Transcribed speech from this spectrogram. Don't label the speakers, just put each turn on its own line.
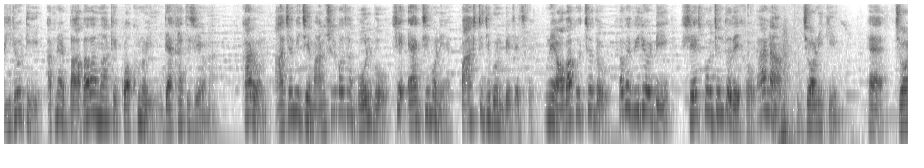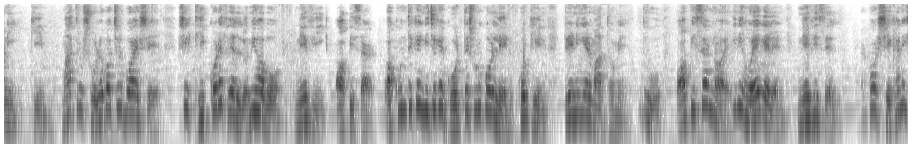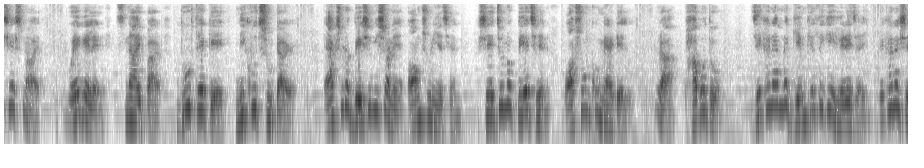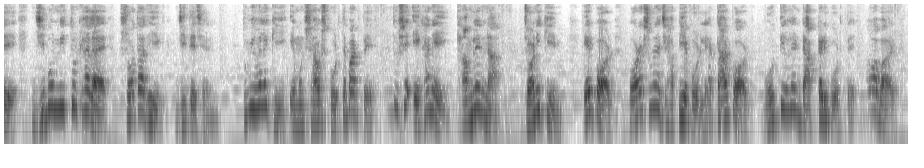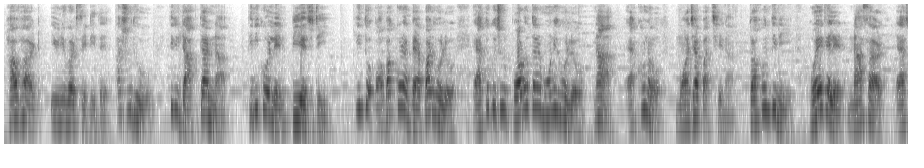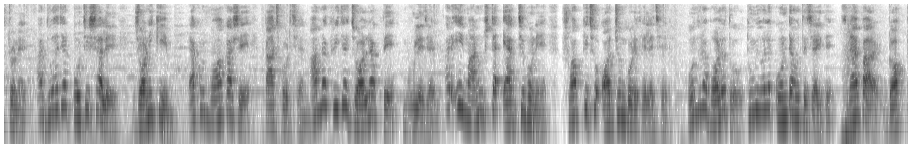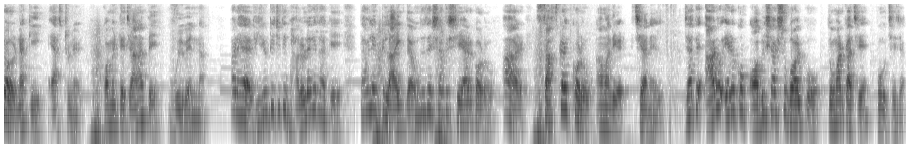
ভিডিওটি আপনার বাবা বা মাকে কখনোই দেখাতে যেও না। কারণ আজ আমি যে মানুষের কথা বলব, সে এক জীবনে পাঁচটি জীবন বেঁচেছে। শুনে অবাক হচ্ছে তো? তবে ভিডিওটি শেষ পর্যন্ত দেখো। তার নাম জনি কিম। হ্যাঁ জনি কিম। মাত্র ষোলো বছর বয়সে সে ঠিক করে ফেলল, আমি হব নেভি অফিসার। তখন থেকে নিজেকে গড়তে শুরু করলেন কঠিন ট্রেনিং এর মাধ্যমে। শুধু অফিসার নয়, তিনি হয়ে গেলেন নেভি সেল। তারপর সেখানেই শেষ নয়। হয়ে গেলেন স্নাইপার, দূর থেকে নিখুঁত শুটার। একশোটা বেশি মিশনে অংশ নিয়েছেন। সেজন্য পেয়েছেন অসংখ্য মেডেল। ভাবো তো, যেখানে আমরা গেম খেলতে গিয়ে হেরে যাই এখানে সে জীবন মৃত্যুর খেলায় শতাধিক জিতেছেন। তুমি হলে কি এমন সাহস করতে পারতে? কিন্তু সে এখানেই থামলেন না। জনি কিম এরপর পড়াশোনায় ঝাঁপিয়ে পড়লেন আর তারপর ভর্তি হলেন ডাক্তারি পড়তে, আবার হার্ভার্ড ইউনিভার্সিটিতে। আর শুধু তিনি ডাক্তার না, তিনি করলেন পিএইচডি কিন্তু অবাক করা ব্যাপার হলো, এত কিছুর পরও তার মনে হলো, না এখনও মজা পাচ্ছি না। তখন তিনি হয়ে গেলেন নাসার অ্যাস্ট্রোনেট। আর দু পঁচিশ সালে জনি কিম এখন মহাকাশে কাজ করছেন। আমরা ফ্রিজে জল রাখতে ভুলে যাই। আর এই মানুষটা এক জীবনে সবকিছু অর্জন করে ফেলেছে। বন্ধুরা বলো তো, তুমি হলে কোনটা হতে চাইতে? স্ন্যাপার ডক্টর নাকি অ্যাস্ট্রোনেট কমেন্টে জানাতে ভুলবেন না। আর হ্যাঁ ভিডিওটি যদি ভালো লেগে থাকে, তাহলে একটি লাইক দাও। বন্ধুদের সাথে শেয়ার করো আর সাবস্ক্রাইব করো আমাদের চ্যানেল যাতে আরও এরকম অবিশ্বাস্য গল্প তোমার কাছে পৌঁছে যায়।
